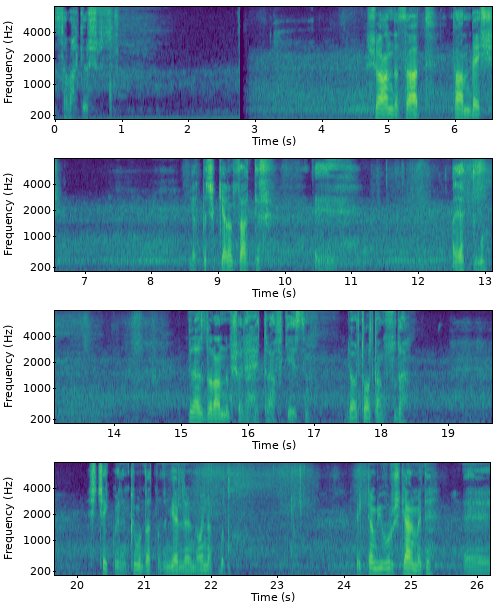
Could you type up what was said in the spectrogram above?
sabah görüşürüz. Şu anda saat tam 5. Yaklaşık yarım saattir ee, ayaktayım. Biraz dolandım şöyle etrafı gezdim. Dört oltam suda. Hiç çekmedim, kımıldatmadım, yerlerini oynatmadım. Bekten bir vuruş gelmedi. Ee,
